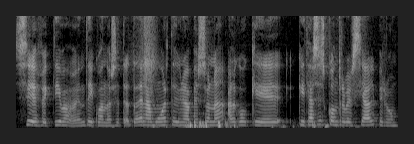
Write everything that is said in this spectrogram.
Sí, efectivamente. Y cuando se trata de la muerte de una persona, algo que quizás es controversial, pero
